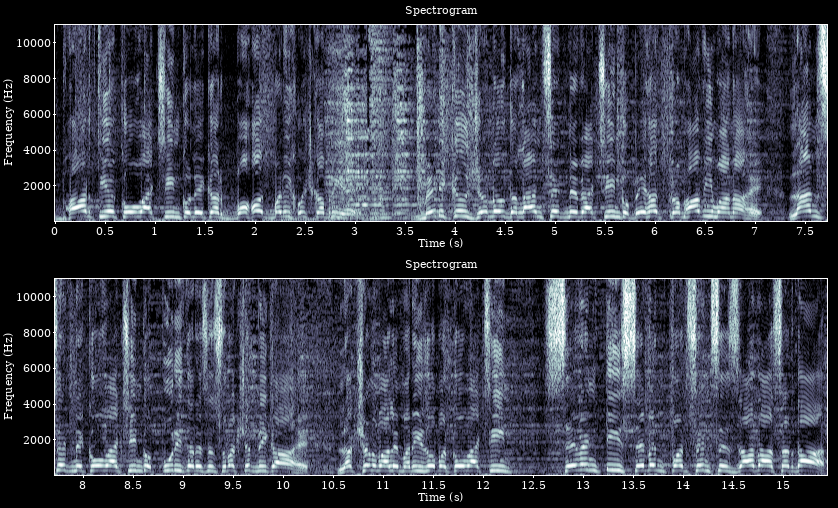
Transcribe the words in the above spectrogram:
भारतीय कोवैक्सीन को लेकर बहुत बड़ी खुशखबरी है। मेडिकल जर्नल द लैंडसेट ने वैक्सीन को बेहद प्रभावी माना है। लैंडसेट ने कोवैक्सीन को पूरी तरह से सुरक्षित भी कहा है। लक्षण वाले मरीजों पर कोवैक्सीन 77 परसेंट से ज़्यादा असरदार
